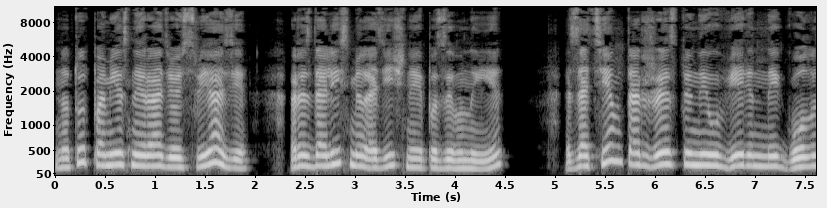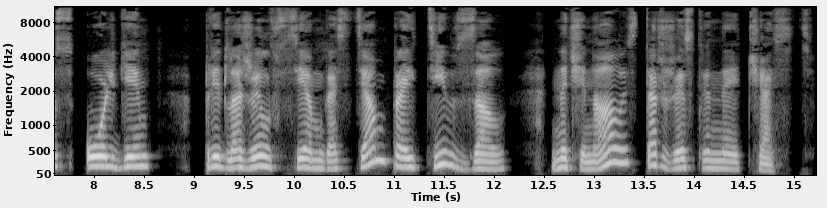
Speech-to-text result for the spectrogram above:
Но тут по местной радиосвязи раздались мелодичные позывные, затем торжественный уверенный голос Ольги предложил всем гостям пройти в зал начиналась торжественная часть.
